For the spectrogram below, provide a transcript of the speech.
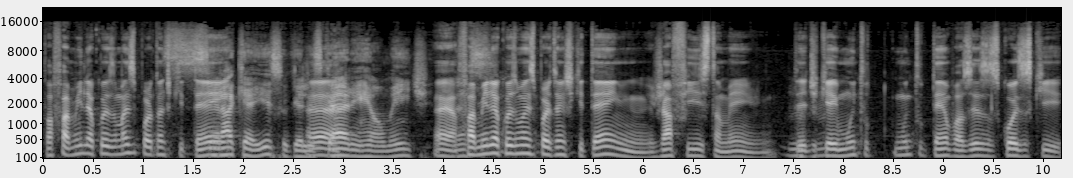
Tua família é a coisa mais importante que tem. Será que é isso que eles É. querem realmente? É, a Né? família é a coisa mais importante que tem. Já fiz também. Uhum. Dediquei muito, muito tempo, às vezes, as coisas que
